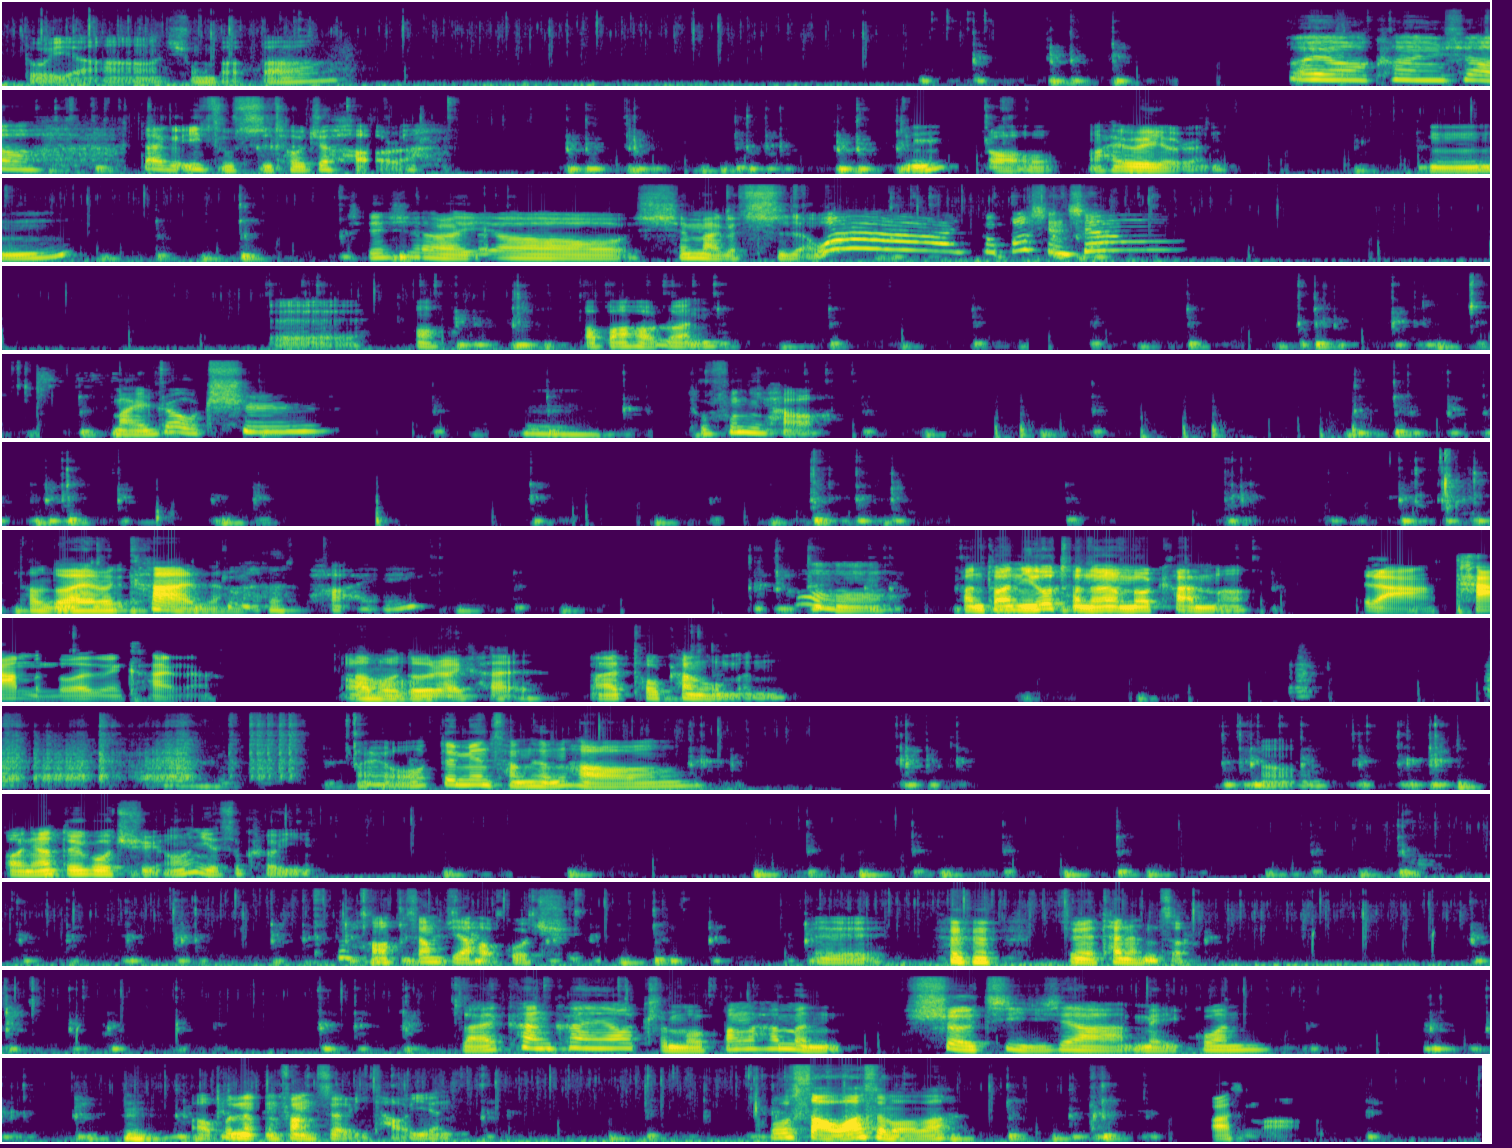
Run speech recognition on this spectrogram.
对呀、熊爸爸。哎呀，看一下，带个一组石头就好了。嗯，哦，我还以为有人。嗯，接下来要先买个吃的。哇，有保险箱。呃，哦，包包好乱。买肉吃。嗯，屠夫你好，他们都在那边看呢、盾牌。哦，团团，你说团团有没有看吗？是啦，他们都在这边看啊。他们都哦在看。来偷看我们。哎呦，对面藏的很好哦。哦，哦，你要堆过去，哦，也是可以。好，这样比较好过去。诶、呵呵，这边也太难走。来看看要怎么帮他们设计一下美观。嗯，哦，不能放这里，讨厌。我少挖什么吗？挖什么？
